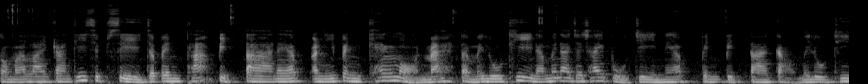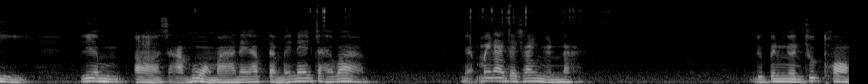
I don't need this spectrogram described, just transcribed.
ต่อมารายการที่สิบสี่จะเป็นพระปิดตานะครับ อันนี้เป็นแข้งหมอนไหมแต่ไม่รู้ที่นะ ไม่น่าจะใช่ปู่จีนนะครับ เป็นปิดตาเก่าไม่รู้ที่เลี่ยมสามห่วงมานะครับ แต่ไม่แน่ใจว่า เนี่ยไม่น่าจะใช่เงินนะ หรือเป็นเงินชุบทอง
